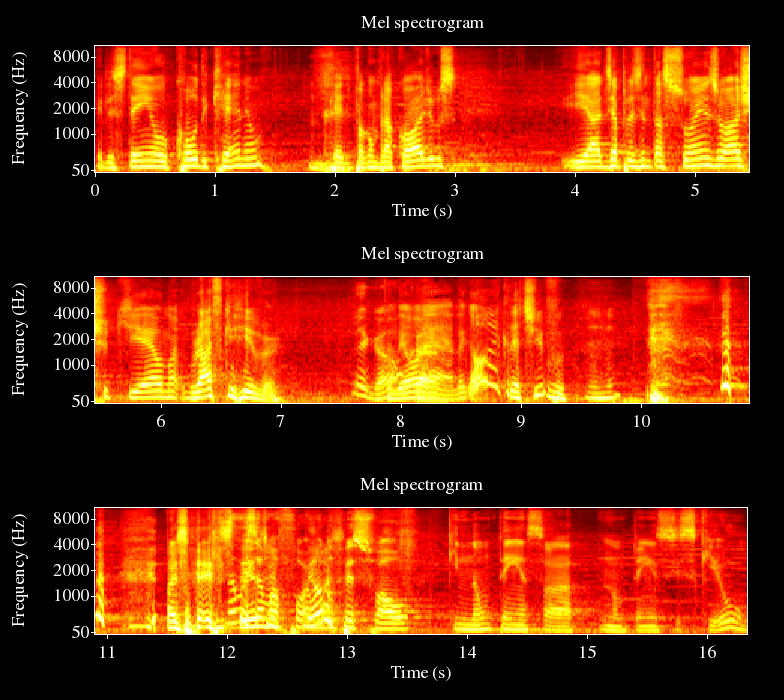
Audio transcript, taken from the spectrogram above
Eles têm o Code Canyon, que é para comprar códigos. E a de apresentações eu acho que é o Graphic River. Legal, entendeu? cara. É legal, é criativo. Uhum. Mas eles Não, mas é uma forma Não, do pessoal que não tem essa, não tem esse skill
